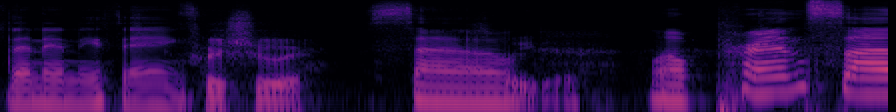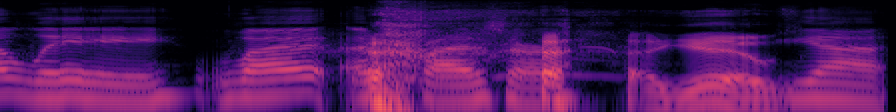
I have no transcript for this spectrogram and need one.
than anything. for sure. So, well, Prince Ali, what a pleasure. yeah. yeah, it was yeah.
